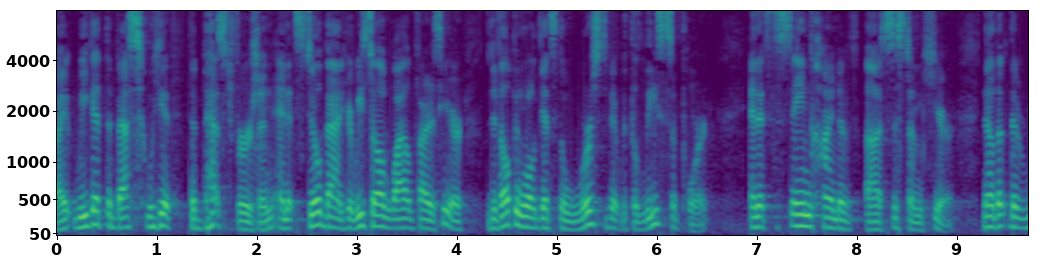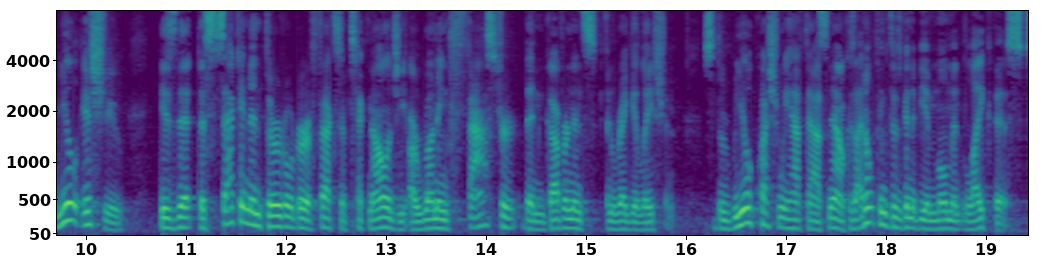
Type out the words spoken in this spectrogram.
right? We get the best, we get the best version, and it's still bad here. We still have wildfires here. The developing world gets the worst of it with the least support, and it's the same kind of uh, system here. Now, the, the real issue is that the second and third order effects of technology are running faster than governance and regulation. So the real question we have to ask now, because I don't think there's going to be a moment like this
